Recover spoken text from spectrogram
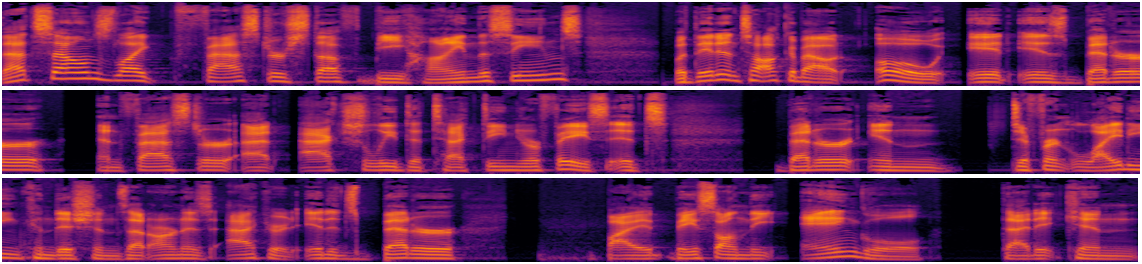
that sounds like faster stuff behind the scenes, but they didn't talk about, oh, it is better and faster at actually detecting your face. It's better in different lighting conditions that aren't as accurate. It is better by based on the angle that it can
